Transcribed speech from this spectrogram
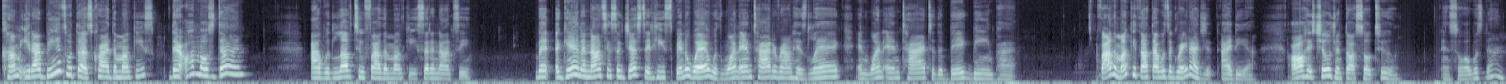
Come eat our beans with us, cried the monkeys. They're almost done. I would love to, Father Monkey, said Anansi. But again, Anansi suggested he spin a web with one end tied around his leg and one end tied to the big bean pot. Father Monkey thought that was a great idea. All his children thought so too. And so it was done.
